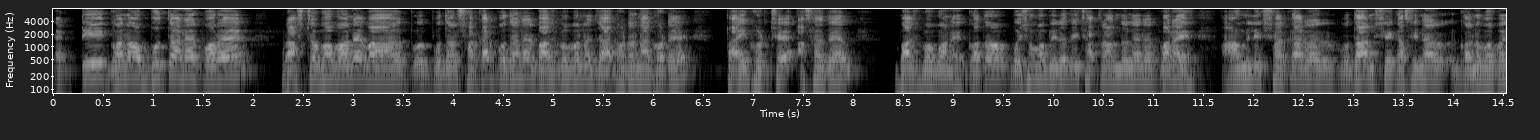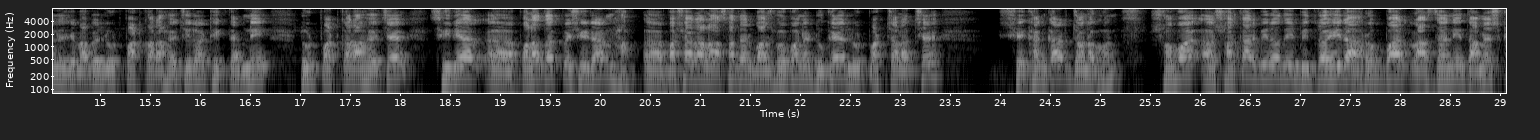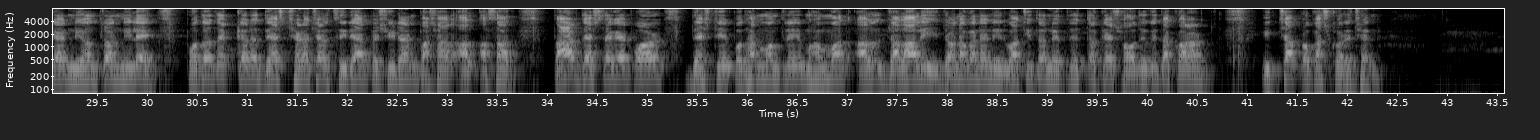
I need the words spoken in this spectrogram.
একটি গণ অভ্যুত্থানের পরে রাষ্ট্রভবনে বা প্রধান সরকার প্রধানের বাসভবনে যা ঘটনা ঘটে, তাই ঘটছে আসাদের বাসভবনে। গত বৈষম্য বিরোধী ছাত্র আন্দোলনের পরে আওয়ামী লীগ সরকারের প্রধান শেখ হাসিনার গণভবনে যেভাবে লুটপাট করা হয়েছিল, ঠিক তেমনি লুটপাট করা হয়েছে। সিরিয়ার পলাতক প্রেসিডেন্ট বাশার আল আসাদের বাসভবনে ঢুকে লুটপাট চালাচ্ছে সেখানকার জনগণ। সময় সরকার বিরোধী বিদ্রোহীরা রোববার রাজধানী দামেস্কের নিয়ন্ত্রণ নিলে পদত্যাগ করে দেশ ছেড়েছেন সিরিয়ার প্রেসিডেন্ট বাশার আল আসাদ তার দেশ ত্যাগের পর দেশটির প্রধানমন্ত্রী মোহাম্মদ আল জালালি জনগণের নির্বাচিত নেতৃত্বকে সহযোগিতা করার ইচ্ছা প্রকাশ করেছেন।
